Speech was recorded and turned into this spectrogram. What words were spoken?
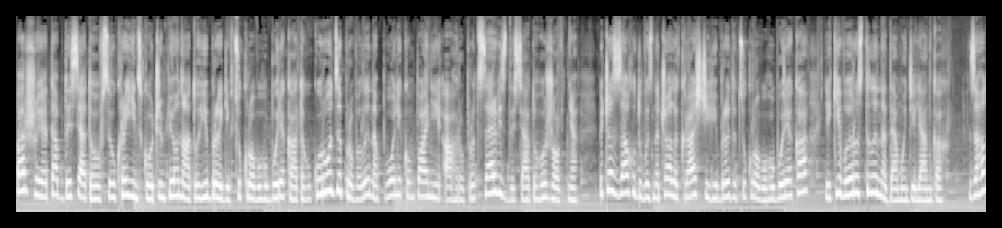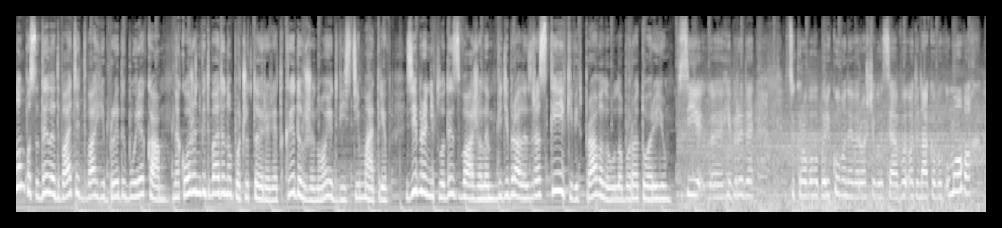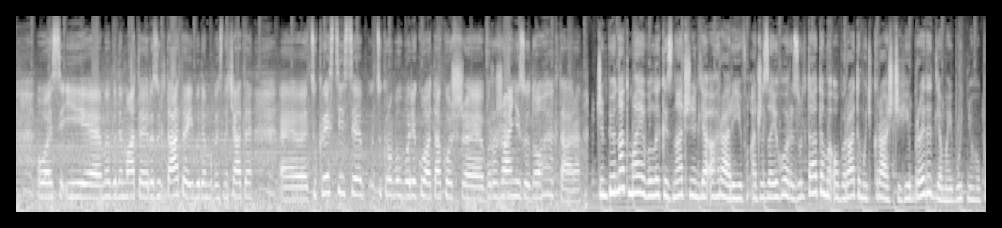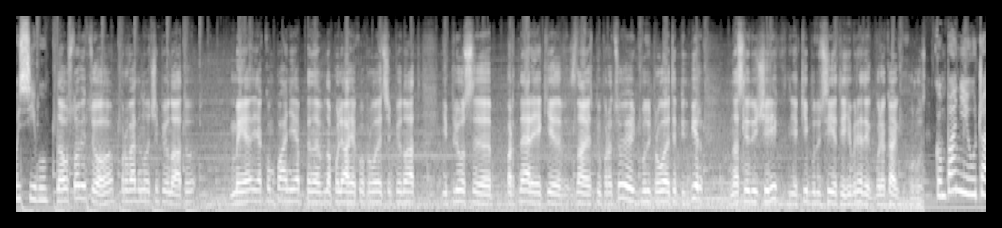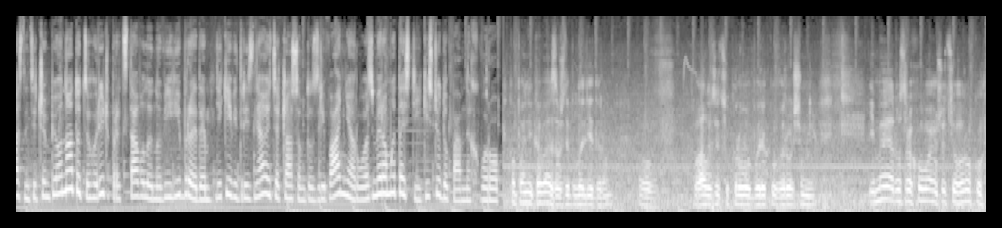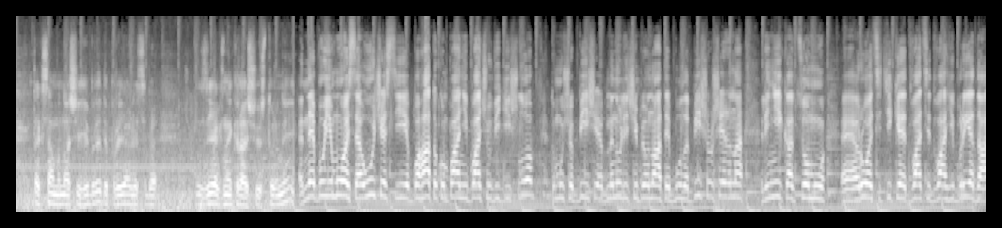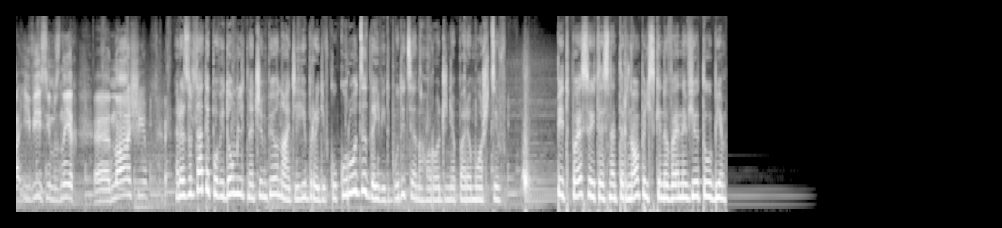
Перший етап 10-го всеукраїнського чемпіонату гібридів цукрового буряка та кукурудзи провели на полі компанії Агропродсервіс 10 жовтня. Під час заходу визначали кращі гібриди цукрового буряка, які виростили на демоділянках. Загалом посадили 22 гібриди буряка. На кожен відведено по 4 рядки довжиною 200 метрів. Зібрані плоди зважили, відібрали зразки, які відправили у лабораторію. всі е, гібриди цукрового буряку вони вирощувалися в однакових умовах. Ось і ми будемо мати результати і будемо визначати е, цукристість цукрового буряку, а також е, врожайність з одного гектара. Чемпіонат має велике значення для аграріїв, адже за його результатами обиратимуть кращі гібриди для майбутнього посіву. На основі цього проведеного чемпіонату ми, як компанія, на полях, якого проводить чемпіонат, і плюс е, партнери, які з нами співпрацюють, будуть проводити підбір на слідуючий рік, які будуть сіяти гібриди буряка і кукурудзи. Компанії-учасниці чемпіонату цьогоріч представили нові гібриди, які відрізняються часом дозрівання, розмірами та стійкістю до певних хвороб. Компанія КВ завжди була лідером в галузі цукрового буряку вирощуванні. І ми розраховуємо, що цього року так само наші гібриди проявлять себе як з найкращої сторони. Не боїмося участі. Багато компаній бачу відійшло, тому що більш минулі чемпіонати була більш розширена лінійка в цьому е, році. Тільки 22 гібрида, і 8 з них е, наші. Результати повідомлять на чемпіонаті гібридів кукурудзи, де й відбудеться нагородження переможців. Підписуйтесь на тернопільські новини в Ютубі.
